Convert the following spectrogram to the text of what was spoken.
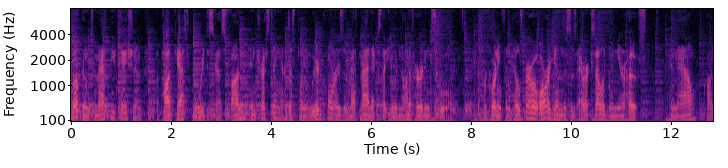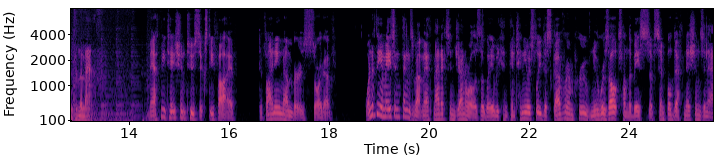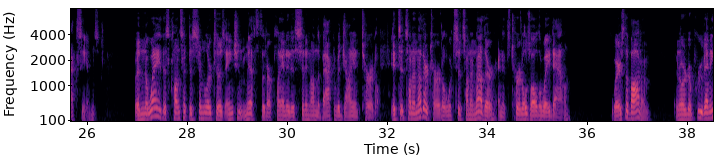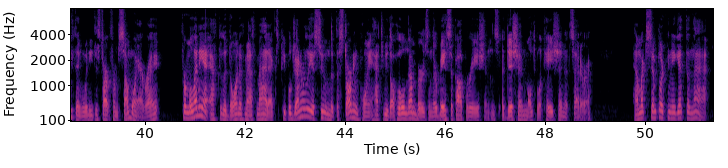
Welcome to Math Mutation, a podcast where we discuss fun, interesting, or just plain weird corners of mathematics that you would not have heard in school. Recording from Hillsboro, Oregon, this is Erik Seligman, your host. And now, on to the math. Math Mutation 265 Defining Numbers, sort of. One of the amazing things about mathematics in general is the way we can continuously discover and prove new results on the basis of simple definitions and axioms. But in a way, this concept is similar to those ancient myths that our planet is sitting on the back of a giant turtle. It sits on another turtle, which sits on another, and its turtles all the way down. Where's the bottom? In order to prove anything, we need to start from somewhere, right? For millennia after the dawn of mathematics, people generally assumed that the starting point had to be the whole numbers and their basic operations addition, multiplication, etc. How much simpler can you get than that?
